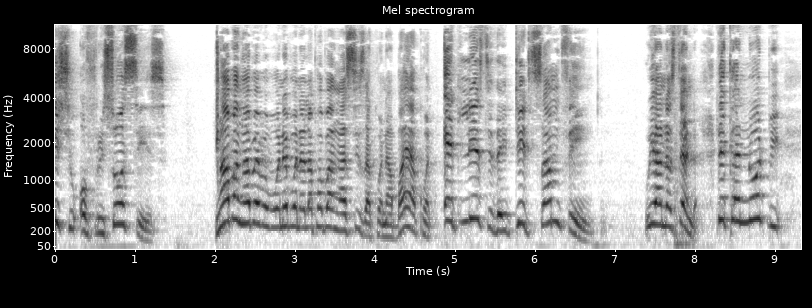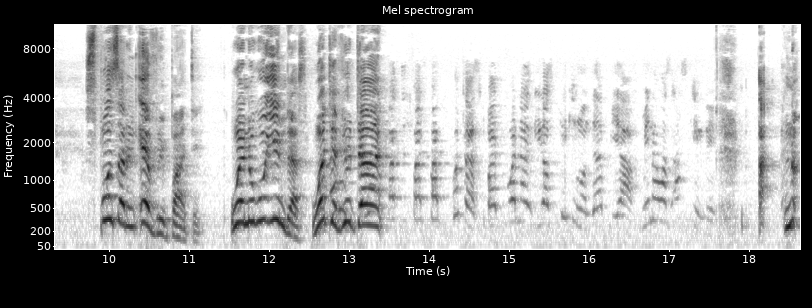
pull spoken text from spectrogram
issue of resources. Nxa bangabe bebone bona khona baya khona. At least they did something. We understand. They cannot be sponsoring everybody. When uku industry, what have you done? Uh, no,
